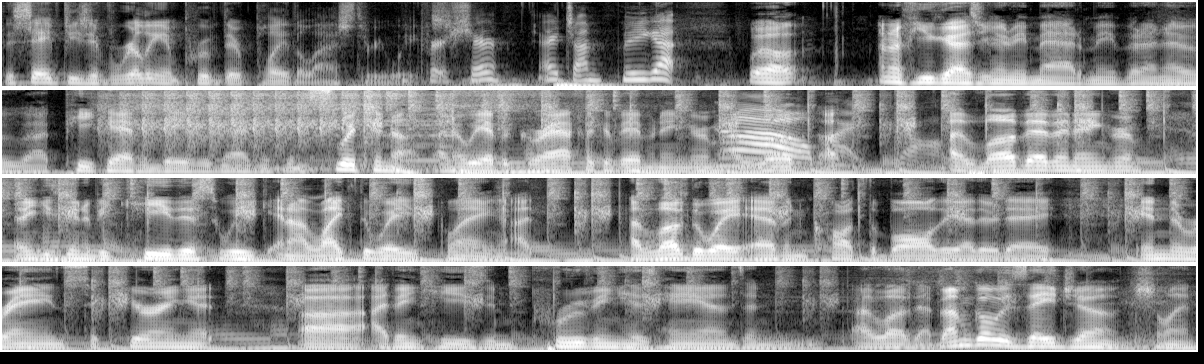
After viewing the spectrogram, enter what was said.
the safeties have really improved their play the last three weeks. For sure. All right, John, who you got? Well, I don't know if you guys are going to be mad at me, but I know uh, PCAV and David Madden have been switching up. I know we have a graphic of Evan Engram. I Oh, love, my I, I love Evan Engram. I think he's going to be key this week, and I like the way he's playing. I, I love the way Evan caught the ball the other day in the rain, securing it. Uh, I think he's improving his hands, and I love that. But I'm going with Zay Jones, Shalyn,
